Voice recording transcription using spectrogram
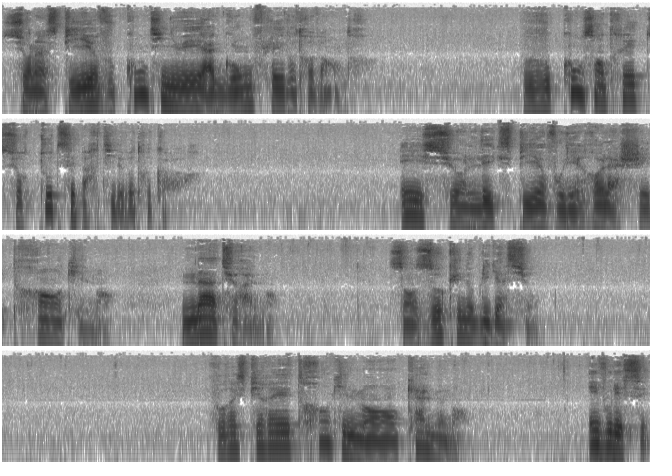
Sur l'inspire, vous continuez à gonfler votre ventre. Vous vous concentrez sur toutes ces parties de votre corps. Et sur l'expire, vous les relâchez tranquillement, naturellement, sans aucune obligation. Vous respirez tranquillement, calmement. Et vous laissez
